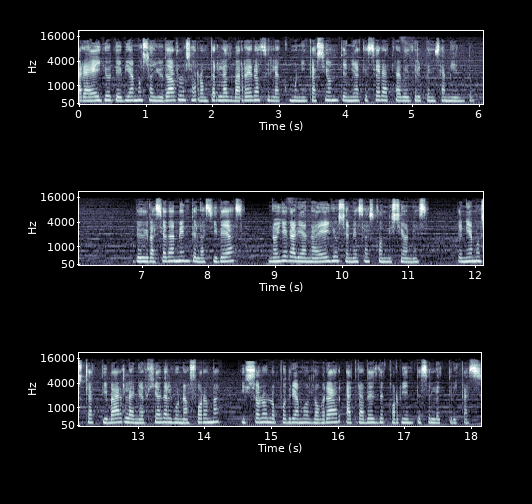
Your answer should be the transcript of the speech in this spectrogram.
para ello debíamos ayudarlos a romper las barreras y la comunicación tenía que ser a través del pensamiento. Desgraciadamente las ideas no llegarían a ellos en esas condiciones. Teníamos que activar la energía de alguna forma y solo lo podríamos lograr a través de corrientes eléctricas.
